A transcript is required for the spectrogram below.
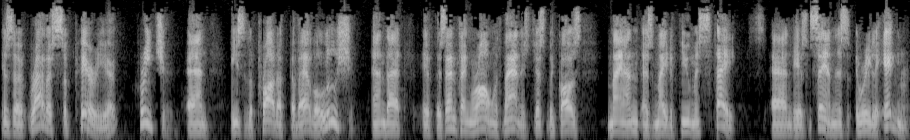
is a rather superior creature and he's the product of evolution and that if there's anything wrong with man, it's just because man has made a few mistakes and his sin is really ignorance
